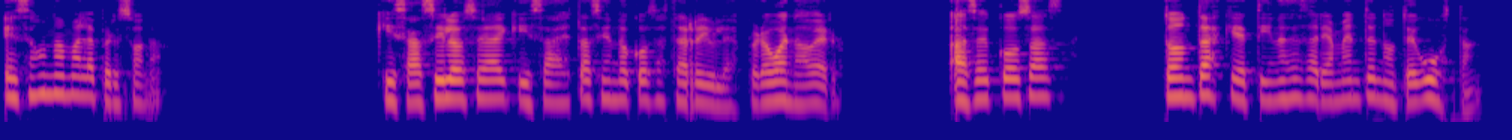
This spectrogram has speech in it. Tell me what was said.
esa es una mala persona. Quizás sí lo sea y quizás está haciendo cosas terribles, pero bueno, a ver, hace cosas tontas que a ti necesariamente no te gustan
